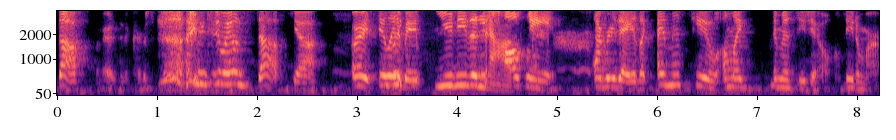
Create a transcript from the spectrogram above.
stuff. Sorry, I was gonna curse. I need to do my own stuff. Yeah. All right. See you later, babe. You need a nap. He calls me every day. He's like, I miss you. I'm like, I miss you too. I'll see you tomorrow.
